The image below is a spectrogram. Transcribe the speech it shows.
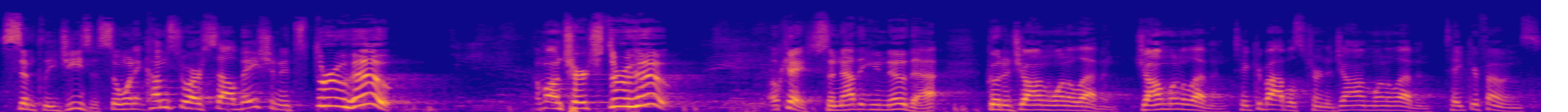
Simply Jesus. So when it comes to our salvation, it's through who? Jesus. Come on, church. Through who? Okay, so now that you know that, go to John 1:11. John 1:11. Take your Bibles, turn to John 1:11. Take your phones,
